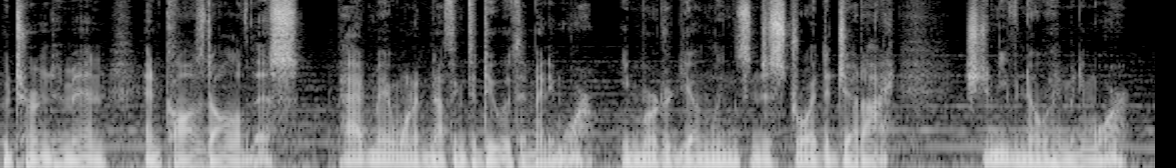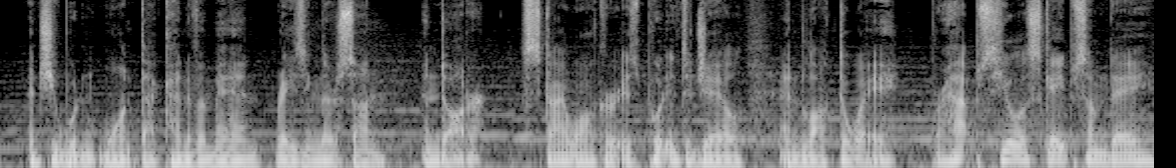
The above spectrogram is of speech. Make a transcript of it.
who turned him in and caused all of this. Padme wanted nothing to do with him anymore. He murdered younglings and destroyed the Jedi. She didn't even know him anymore, and she wouldn't want that kind of a man raising their son and daughter. Skywalker is put into jail and locked away. Perhaps he'll escape someday,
